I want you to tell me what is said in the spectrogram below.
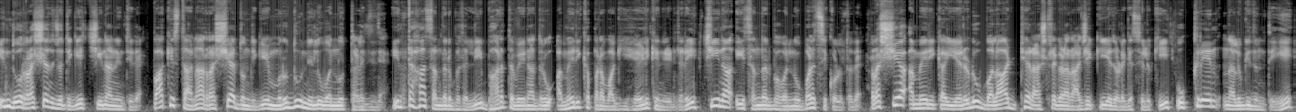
ಇಂದು ರಷ್ಯಾದ ಜೊತೆಗೆ ಚೀನಾ ನಿಂತಿದೆ. ಪಾಕಿಸ್ತಾನ ರಷ್ಯಾದೊಂದಿಗೆ ಮೃದು ನಿಲುವನ್ನು ತಳೆದಿದೆ. ಇಂತಹ ಸಂದರ್ಭದಲ್ಲಿ ಭಾರತವೇನಾದರೂ ಅಮೆರಿಕ ಪರವಾಗಿ ಹೇಳಿಕೆ ನೀಡಿದರೆ ಚೀನಾ ಈ ಸಂದರ್ಭವನ್ನು ಬಳಸಿಕೊಳ್ಳುತ್ತದೆ. ರಷ್ಯಾ, ಅಮೆರಿಕ ಎರಡೂ ಬಲಾಢ್ಯ ರಾಷ್ಟ್ರಗಳ ರಾಜಕೀಯದೊಳಗೆ ಸಿಲುಕಿ ಉಕ್ರೇನ್ ನಲುಗಿದಂತೆಯೇ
